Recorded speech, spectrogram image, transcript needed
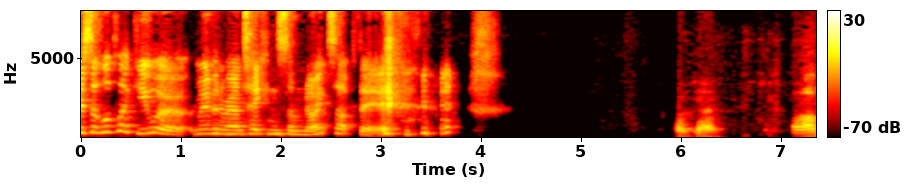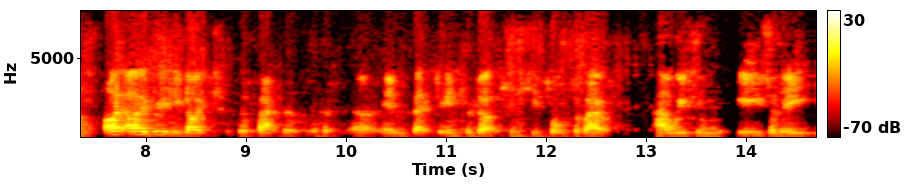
Chris, it looked like you were moving around taking some notes up there. Okay. Um, I, I really liked the fact that uh, in Beck's introduction, she talks about how we can easily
